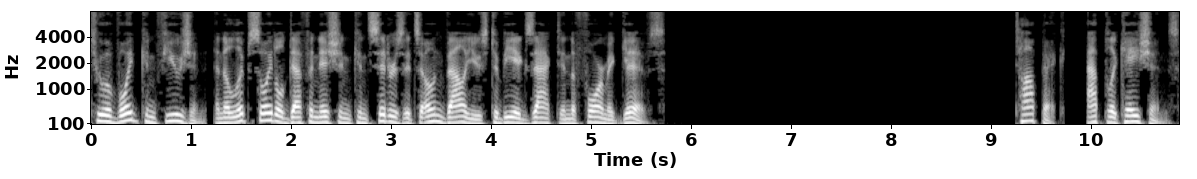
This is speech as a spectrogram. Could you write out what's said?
To avoid confusion, an ellipsoidal definition considers its own values to be exact in the form it gives. Applications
